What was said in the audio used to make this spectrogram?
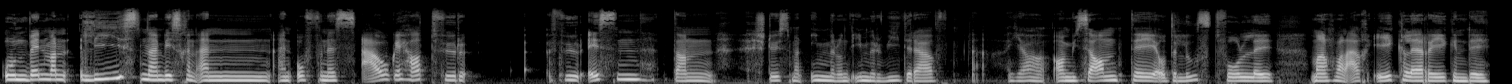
Und wenn man liest und ein bisschen ein, ein offenes Auge hat für, für Essen, dann stößt man immer und immer wieder auf ja, amüsante oder lustvolle, manchmal auch ekelerregende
